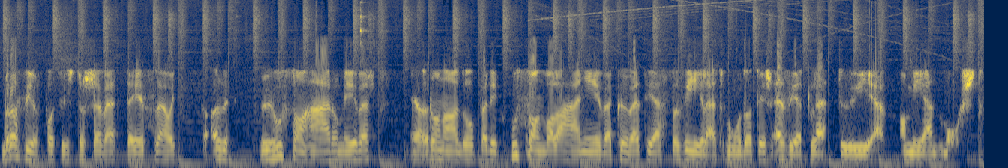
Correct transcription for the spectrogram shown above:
brazil focista se vette észre, hogy az, ő 23 éves, Ronaldo pedig 20-valahány éve követi ezt az életmódot, és ezért lett ő ilyen, amilyen most.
